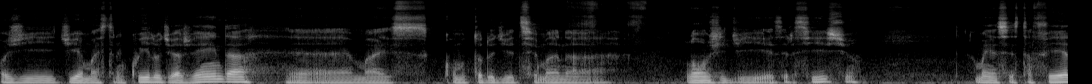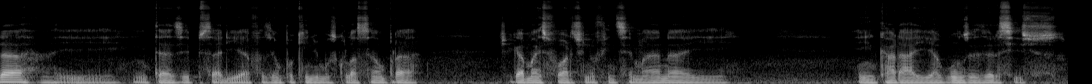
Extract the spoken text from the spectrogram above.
Hoje dia mais tranquilo de agenda, é, mas como todo dia de semana longe de exercício. Amanhã é sexta-feira e em tese precisaria fazer um pouquinho de musculação para chegar mais forte no fim de semana e, e encarar aí alguns exercícios.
